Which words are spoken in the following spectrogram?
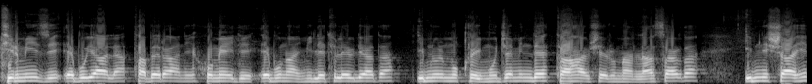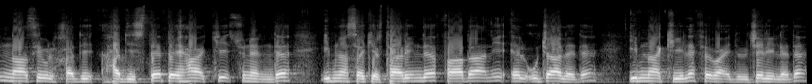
Tirmizi, Ebu Yala, Taberani, Humeydi, Ebu Nay, Milletül Evliya'da, İbnül Mukri, Mucem'inde, Taha Şerhumen Lasar'da, ibn Şahin, Nasihül Hadis'te, Beyhaki, Sünen'inde, İbn Asakir tarihinde, Fadani, El-Ucale'de, İbn Akile, Fevaidül Celile'de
